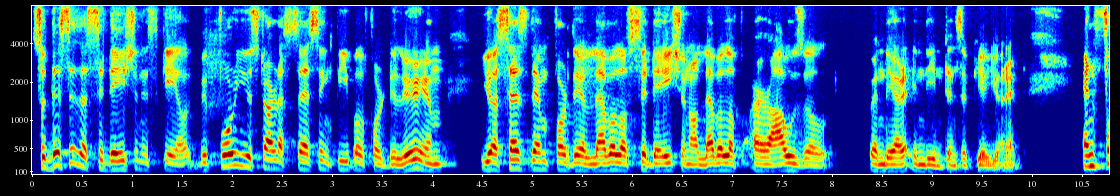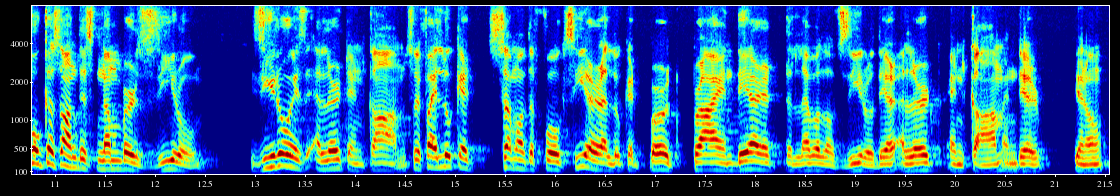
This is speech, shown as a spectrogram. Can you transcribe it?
So this is a sedation scale. Before you start assessing people for delirium, you assess them for their level of sedation or level of arousal when they are in the intensive care unit. And focus on this number zero. Zero is alert and calm. So if I look at some of the folks here, I look at Burke, Brian, they are at the level of zero. They're alert and calm and they're, you know,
